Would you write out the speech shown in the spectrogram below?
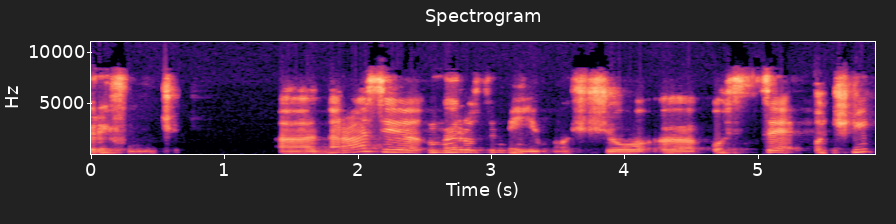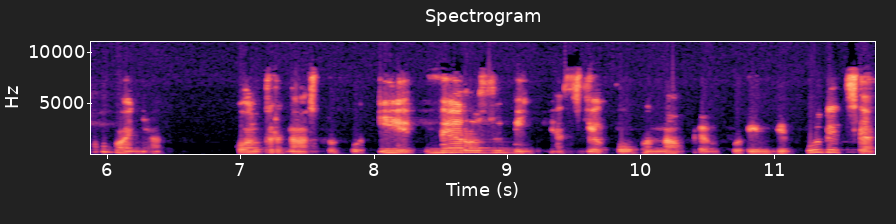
дрейфуючі. Наразі ми розуміємо, що ось це очікування контрнаступу і нерозуміння, з якого напрямку він відбудеться,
